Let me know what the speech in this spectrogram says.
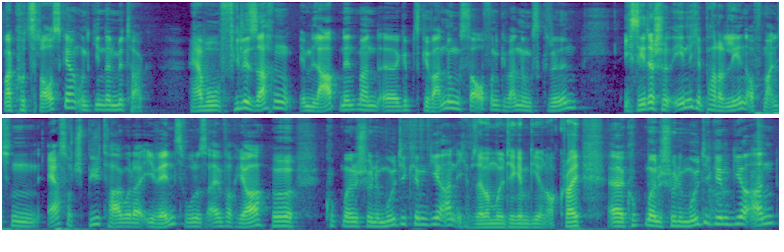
mal kurz rausgegangen und gehen dann Mittag. Ja, wo viele Sachen im Lab nennt man, äh, gibt es Gewandungssauf und Gewandungsgrillen. Ich sehe da schon ähnliche Parallelen auf manchen Airsoft-Spieltagen oder Events, wo das einfach, ja, guck mal eine schöne Multicam-Gear an. Ich habe selber Multicam-Gear und auch Cry. Äh, guck mal eine schöne Multicam-Gear an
